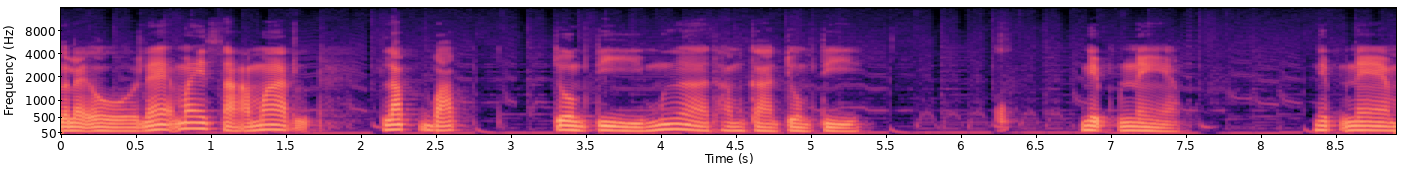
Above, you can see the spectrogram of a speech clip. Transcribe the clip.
กาเลโอ และไม่สามารถรับบัฟโจมตีเมื่อทำการโจมตีเน็บแนบเน็บแนม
